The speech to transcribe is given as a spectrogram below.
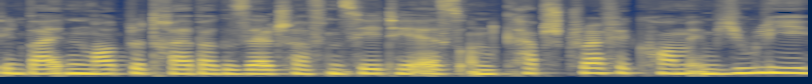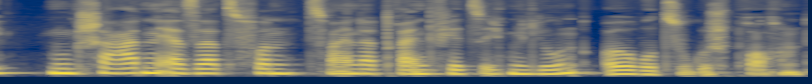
den beiden Mautbetreibergesellschaften CTS und Capsch Trafficcom im Juli nun Schadenersatz von 243 Millionen Euro zugesprochen.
